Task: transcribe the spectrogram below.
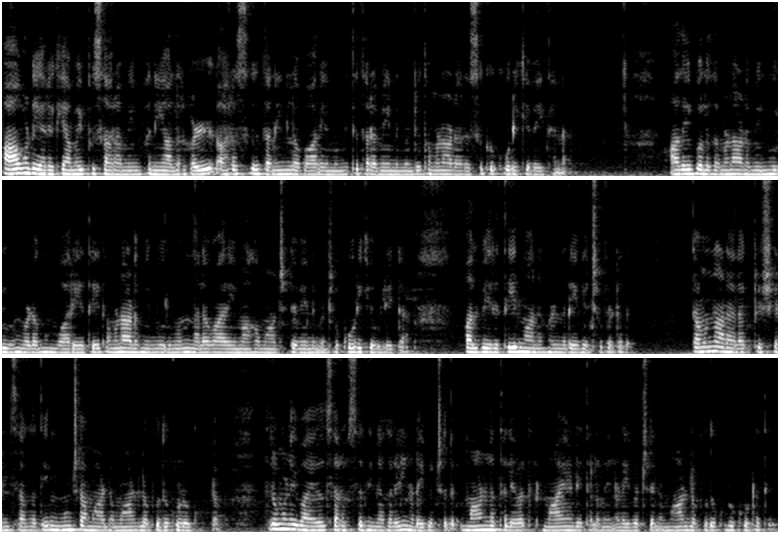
ஆவடி அருகே அமைப்பு சாரா மின் பணியாளர்கள் அரசு தனிநல வாரியம் அமைத்து தர வேண்டும் என்று தமிழ்நாடு அரசுக்கு கோரிக்கை வைத்தனர். அதேபோல தமிழ்நாடு மின் உரிமம் வழங்கும் வாரியத்தை தமிழ்நாடு மின் உரிமம் நல வாரியமாக மாற்றிட வேண்டும் என்று கோரிக்கை உள்ளிட்ட பல்வேறு தீர்மானங்கள் நிறைவேற்றப்பட்டது. தமிழ்நாடு எலக்ட்ரிஷியன் சங்கத்தின் மூன்றாம் ஆண்டு மாநில பொதுக்குழு கூட்டம் திருமலைவாயல் சரஸ்வதி நகரில் நடைபெற்றது. மாநில தலைவர் திரு. மாயாண்டி தலைமையில் நடைபெற்ற இந்த மாநில பொதுக்குழு கூட்டத்தில்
